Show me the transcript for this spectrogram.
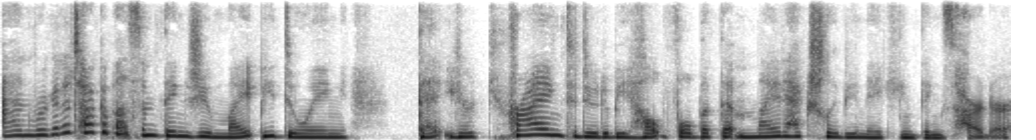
And we're going to talk about some things you might be doing that you're trying to do to be helpful, but that might actually be making things harder.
